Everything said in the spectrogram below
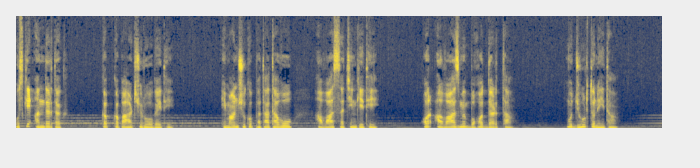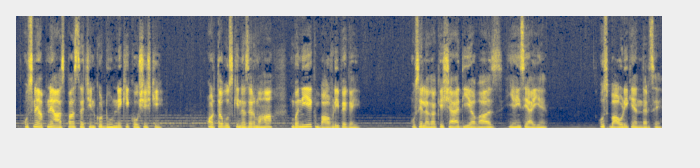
उसके अंदर तक कप कपाहट शुरू हो गई थी। हिमांशु को पता था वो आवाज़ सचिन की थी और आवाज़ में बहुत दर्द था। वो झूठ तो नहीं था। उसने अपने आसपास सचिन को ढूँढने की कोशिश की और तब उसकी नज़र वहाँ बनी एक बावड़ी पे गई। उसे लगा कि शायद ये आवाज़ यहीं से आई है, उस बावड़ी के अंदर से।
